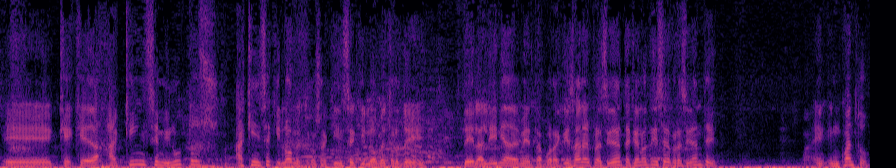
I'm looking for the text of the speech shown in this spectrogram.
eh, que queda a 15 minutos, a 15 kilómetros, a 15 kilómetros de, de la línea de meta. Por aquí sale el presidente. ¿Qué nos dice el presidente? ¿En, en cuánto?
